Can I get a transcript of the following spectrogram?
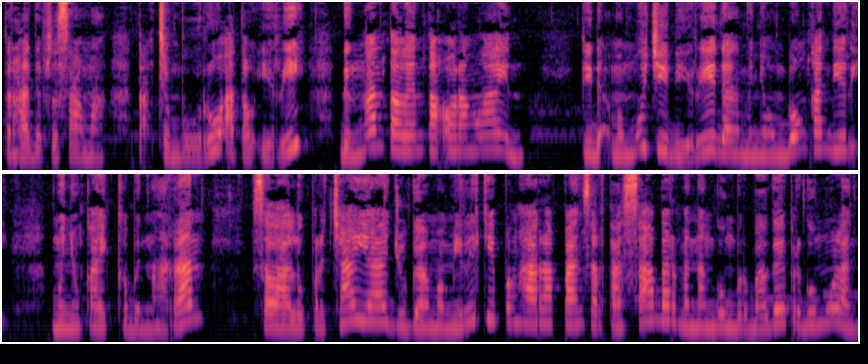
terhadap sesama, tak cemburu atau iri dengan talenta orang lain, tidak memuji diri dan menyombongkan diri, menyukai kebenaran, selalu percaya juga memiliki pengharapan serta sabar menanggung berbagai pergumulan.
